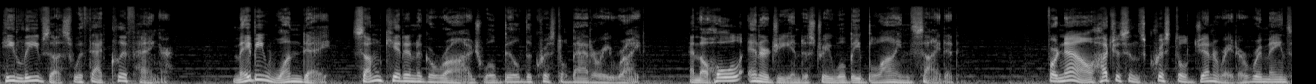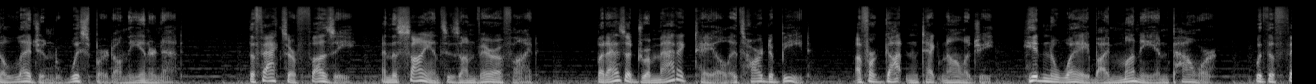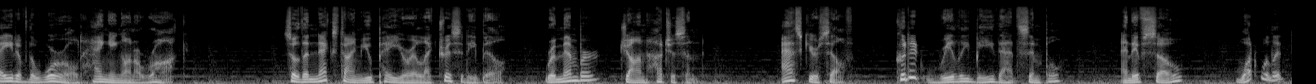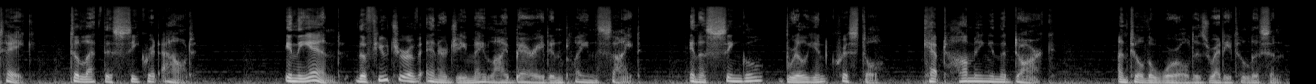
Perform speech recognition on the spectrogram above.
He leaves us with that cliffhanger. Maybe one day, some kid in a garage will build the crystal battery right, and the whole energy industry will be blindsided. For now, Hutchison's crystal generator remains a legend whispered on the internet. The facts are fuzzy, and the science is unverified. But as a dramatic tale, it's hard to beat. A forgotten technology, hidden away by money and power, with the fate of the world hanging on a rock. So the next time you pay your electricity bill, remember John Hutchison. Ask yourself, could it really be that simple? And if so, what will it take to let this secret out? In the end, the future of energy may lie buried in plain sight, in a single brilliant crystal kept humming in the dark until the world is ready to listen.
